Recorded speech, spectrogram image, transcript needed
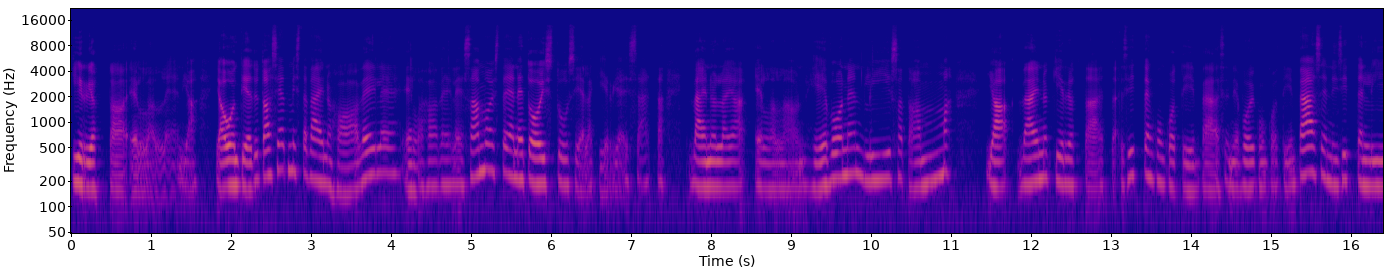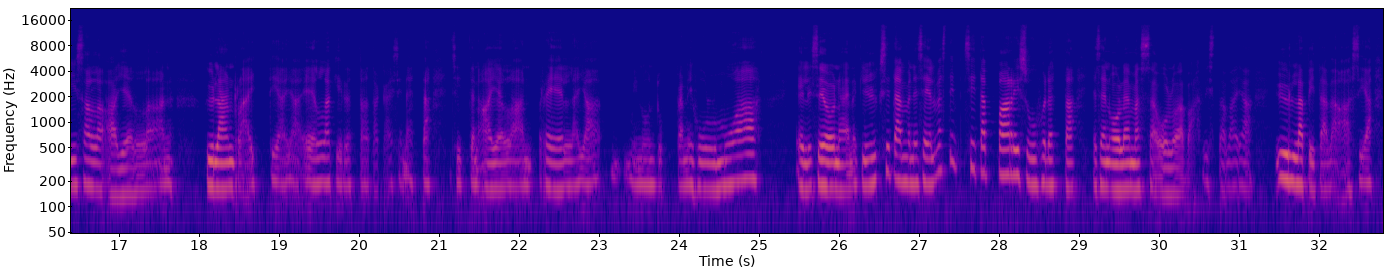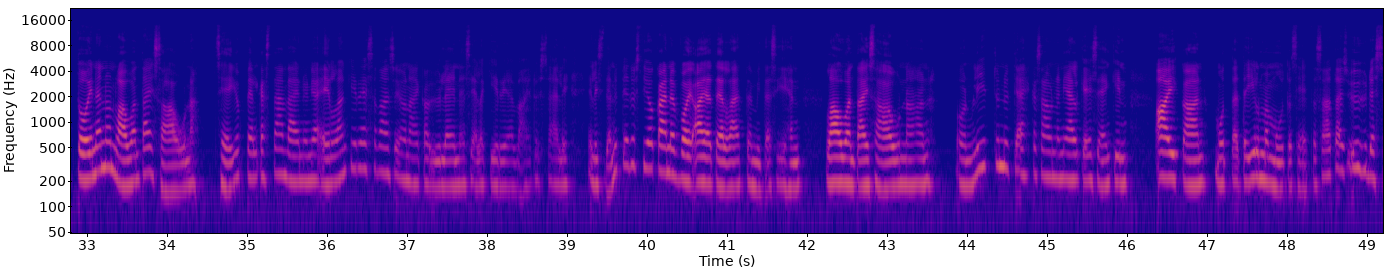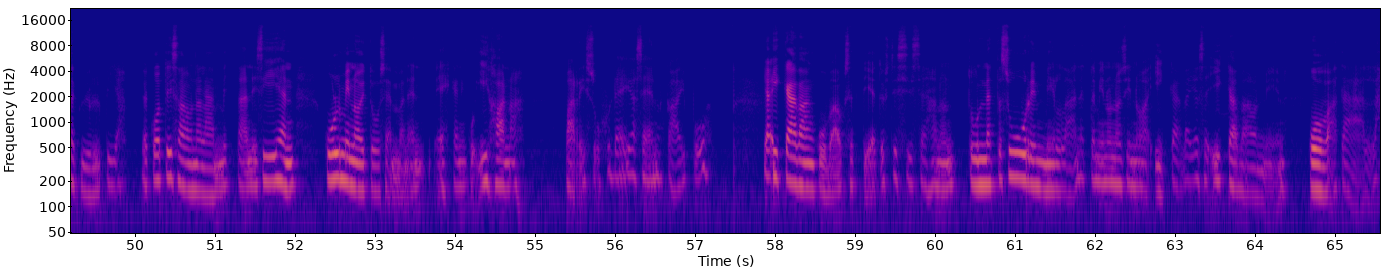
kirjoittaa Ellalleen. Ja, ja on tietyt asiat, mistä Väinö haaveilee, Ella haaveilee samoista ja ne toistuu siellä kirjeissä. Että Väinöllä ja Ellalla on hevonen, Liisa, Tamma. Ja Väinö kirjoittaa, että sitten kun kotiin pääsen ja voi kun kotiin pääsen, niin sitten Liisalla ajellaan kylän raittia ja Ella kirjoittaa takaisin, että sitten ajellaan reellä ja minun tukkani hulmuaa Eli se on ainakin yksi tämmöinen selvästi sitä parisuhdetta ja sen olemassaoloa vahvistava ja ylläpitävä asia. Toinen on lauantai-sauna. Se ei ole pelkästään Väinön ja Ellan kirjeessä, vaan se on aika yleinen siellä kirjeenvaihdossa. Eli, eli sitä nyt tietysti jokainen voi ajatella, että mitä siihen lauantai-saunaan on liittynyt ja ehkä saunan jälkeiseenkin aikaan, mutta että ilman muuta se, että saataisiin yhdessä kylpiä ja kotisauna lämmittää, niin siihen kulminoituu semmoinen ehkä niin kuin ihana parisuhde ja sen kaipuu. Ja ikävän kuvaukset tietysti, siis sehän on tunnetta suurimmillaan, että minun on sinua ikävä ja se ikävä on niin kova täällä.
